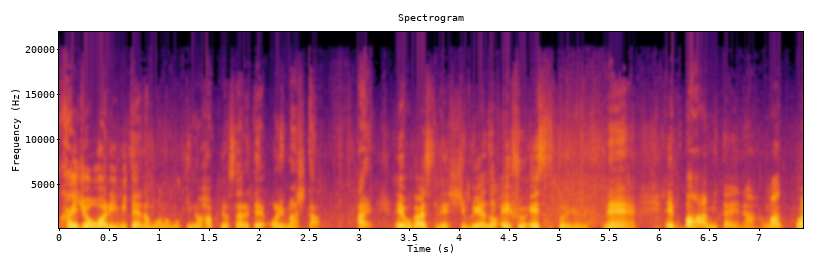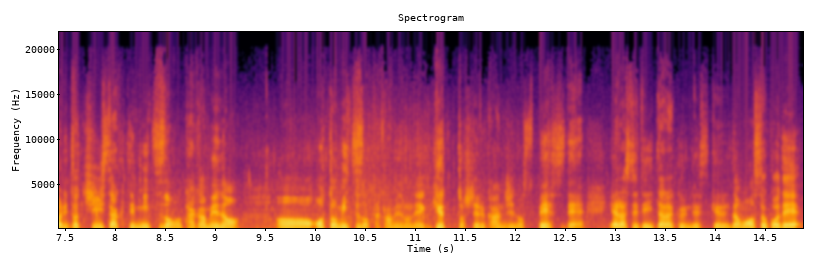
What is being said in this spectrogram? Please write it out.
会場割みたいなものも昨日発表されておりました。はい、えー、僕はですね渋谷の FS というですね、えー、バーみたいな、まあ、割と小さくて密度の高めの音密度高めのねギュッとしてる感じのスペースでやらせていただくんですけれどもそこで、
